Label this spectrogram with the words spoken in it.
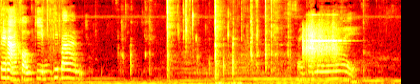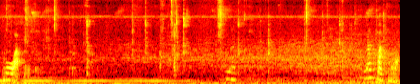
ไปหาของกินที่บ้าน ใส่ไปเลยบวบ มากหมักบวบ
